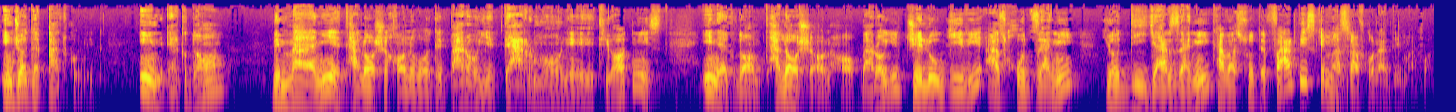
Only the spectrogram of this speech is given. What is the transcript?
اینجا دقت کنید. این اقدام به معنی تلاش خانواده برای درمان اعتیاد نیست. این اقدام تلاش آنها برای جلوگیری از خودزنی یا دیگرزنی توسط فردی است که مصرف کننده مواد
